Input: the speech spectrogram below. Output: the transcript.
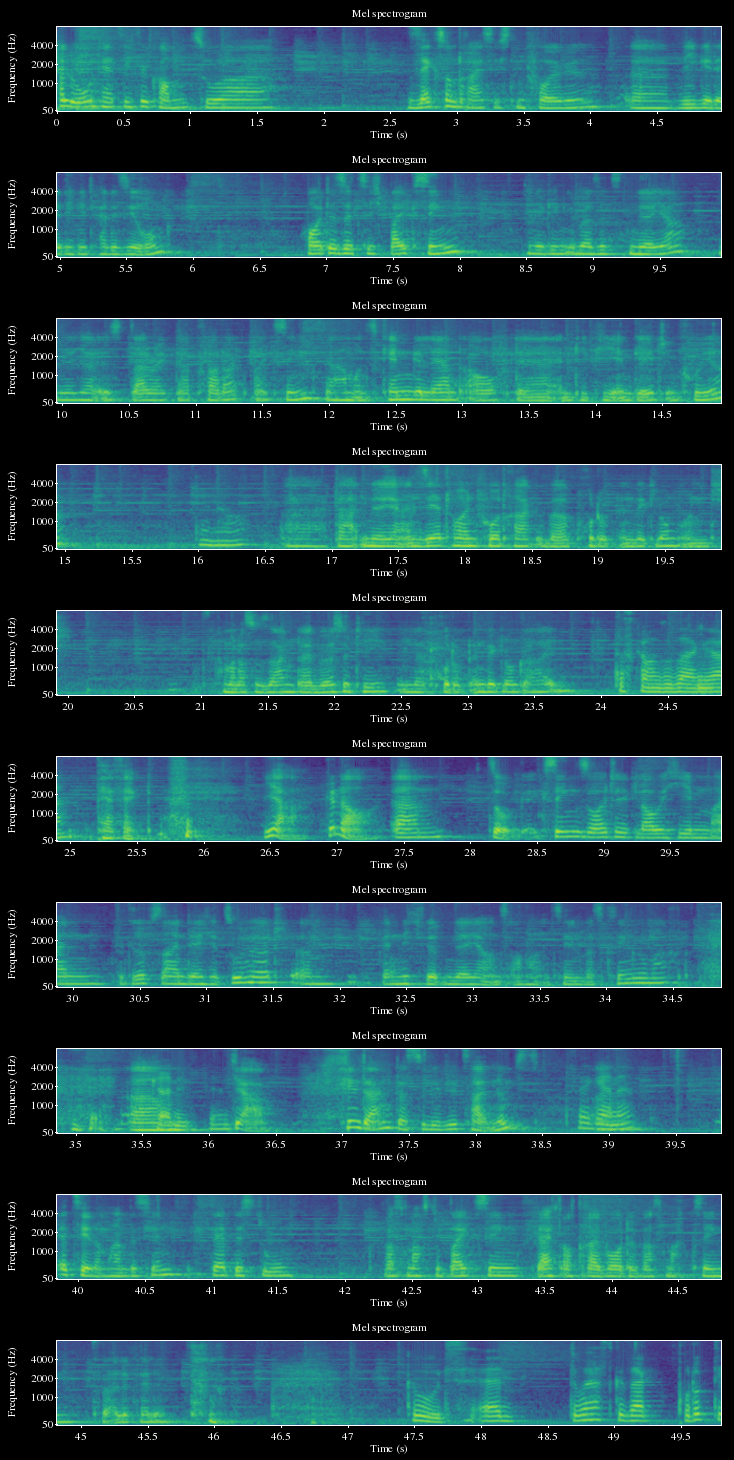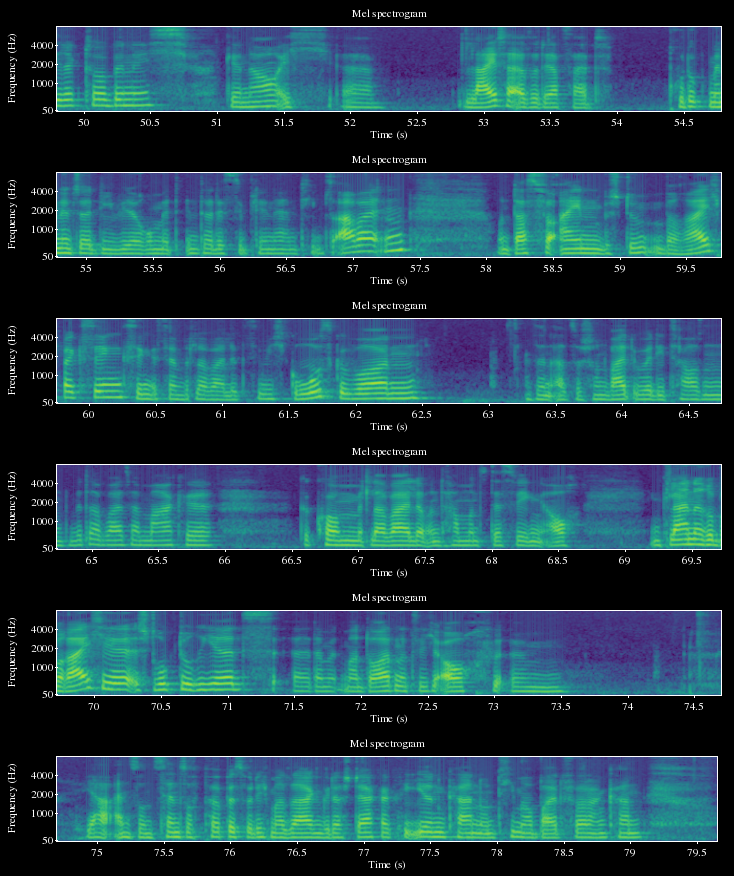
Hallo und herzlich willkommen zur 36. Folge äh, Wege der Digitalisierung. Heute sitze ich bei Xing. Mir gegenüber sitzt Mirja. Mirja ist Director Product bei Xing. Wir haben uns kennengelernt auf der MTP Engage im Frühjahr. Genau. Äh, da hatten wir ja einen sehr tollen Vortrag über Produktentwicklung und kann man das so sagen, Diversity in der Produktentwicklung gehalten. Das kann man so sagen, ja. Perfekt. Ja, genau. Ähm, so, Xing sollte, glaube ich, jedem ein Begriff sein, der hier zuhört. Ähm, wenn nicht, würden wir ja uns auch noch erzählen, was Xing so macht. Gerne. Ja, vielen Dank, dass du dir die Zeit nimmst. Sehr gerne. Ähm, erzähl doch mal ein bisschen. Wer bist du? Was machst du bei Xing? Vielleicht auch drei Worte. Was macht Xing für alle Fälle? Gut. Äh, du hast gesagt, Produktdirektor bin ich. Genau, ich äh, leite also derzeit Produktmanager, die wiederum mit interdisziplinären Teams arbeiten. Und das für einen bestimmten Bereich bei Xing. Xing ist ja mittlerweile ziemlich groß geworden, sind also schon weit über die 1000 Mitarbeiter-Marke gekommen mittlerweile und haben uns deswegen auch in kleinere Bereiche strukturiert, äh, damit man dort natürlich auch ähm, ja, an so ein Sense of Purpose, würde ich mal sagen, wieder stärker kreieren kann und Teamarbeit fördern kann.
